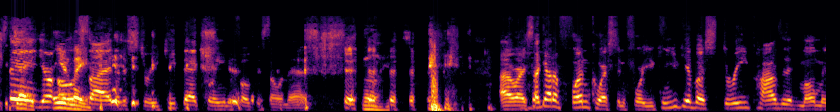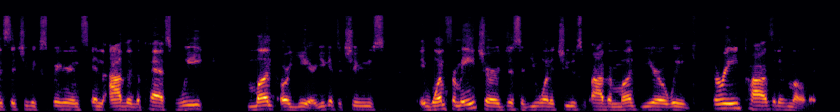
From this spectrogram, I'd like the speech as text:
stay in your own side of the street. Keep that clean and focus on that. oh, All right. So I got a fun question for you. Can you give us three positive moments that you've experienced in either the past week, month, or year? You get to choose one from each, or just if you want to choose either month, year, or week. Three positive moments.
